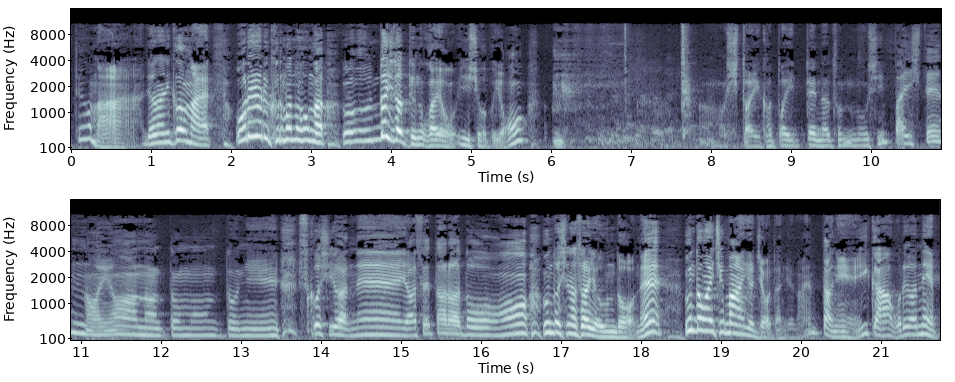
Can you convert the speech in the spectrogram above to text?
待てよお前じゃあ何かお前俺より車の方が大事だってんのかよいい勝負よ。したいこと言ってんだその心配してんのよあなたも本当に。少しはね痩せたらどう？運動しなさいよ運動ね。運動が一番いいよ冗談じゃない。あんたに。いいか俺はね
